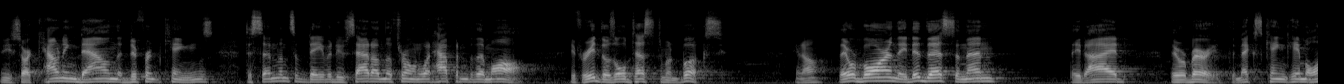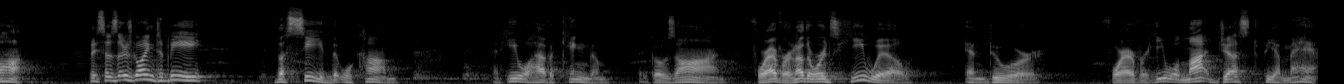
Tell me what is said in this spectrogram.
and you start counting down the different kings, descendants of David who sat on the throne, what happened to them all? If you read those Old Testament books, you know, they were born, they did this, and then they died, they were buried. The next king came along. But he says there's going to be the seed that will come, and he will have a kingdom that goes on forever. In other words, he will endure forever. He will not just be a man,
